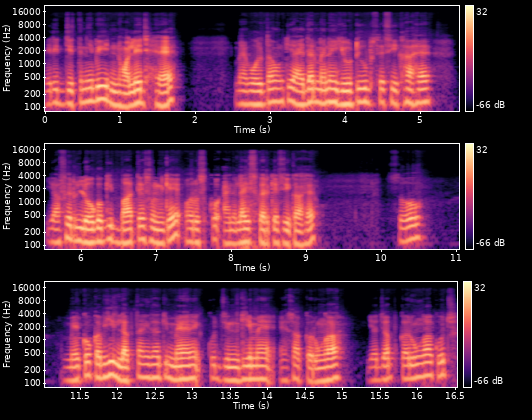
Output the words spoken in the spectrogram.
मेरी जितनी भी नॉलेज है मैं बोलता हूँ कि इधर मैंने यूट्यूब से सीखा है या फिर लोगों की बातें सुन के और उसको एनालाइज करके सीखा है। सो so, मेरे को कभी लगता नहीं था कि मैं कुछ ज़िंदगी में ऐसा करूँगा या जब करूँगा कुछ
